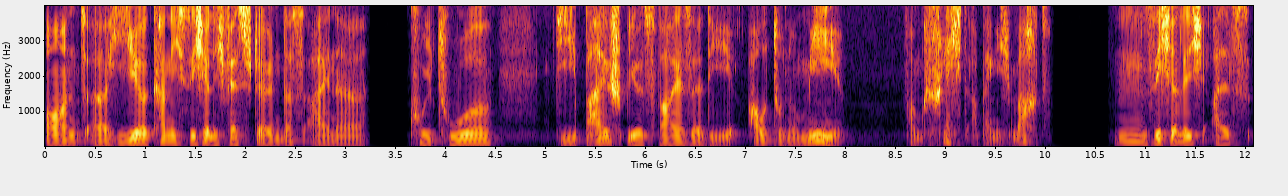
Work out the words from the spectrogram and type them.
Und äh, hier kann ich sicherlich feststellen, dass eine Kultur, die beispielsweise die Autonomie vom Geschlecht abhängig macht, hm, sicherlich als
